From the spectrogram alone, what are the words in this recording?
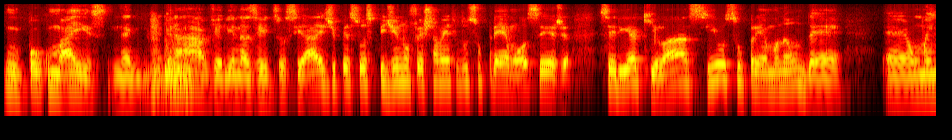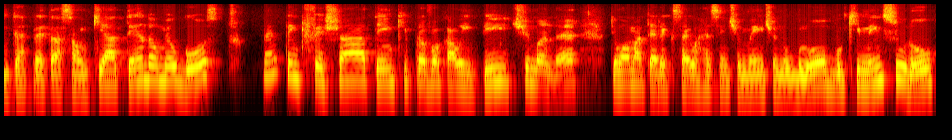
um pouco mais né, grave ali nas redes sociais de pessoas pedindo o um fechamento do Supremo, ou seja, seria aquilo, ah, se o Supremo não der é, uma interpretação que atenda ao meu gosto, né, tem que fechar, tem que provocar o impeachment, né? Tem uma matéria que saiu recentemente no Globo que mensurou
